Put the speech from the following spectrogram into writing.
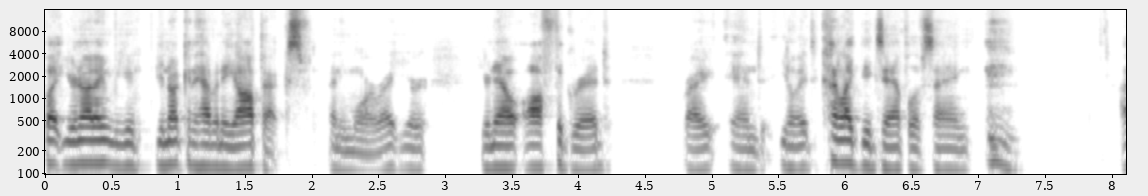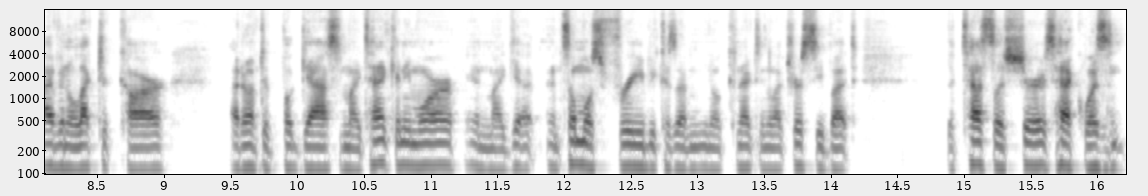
but you're not even you're not going to have any opex anymore right you're you're now off the grid right? And you know, it's kind of like the example of saying, I have an electric car. I don't have to put gas in my tank anymore, and my get it's almost free because I'm you know connecting electricity. But the Tesla sure as heck wasn't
